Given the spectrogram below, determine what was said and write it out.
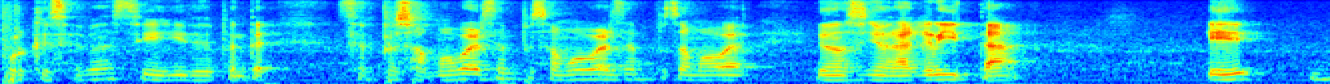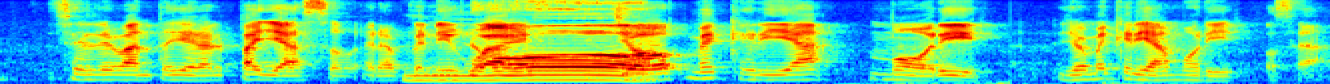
¿por qué se ve así? Y de repente se empezó a mover, se empezó a mover, se empezó a mover. Y una señora grita y se levanta y era el payaso, era Pennywise. No. Yo me quería morir. Yo me quería morir. O sea,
